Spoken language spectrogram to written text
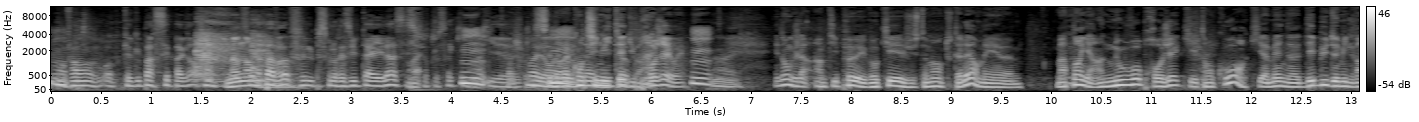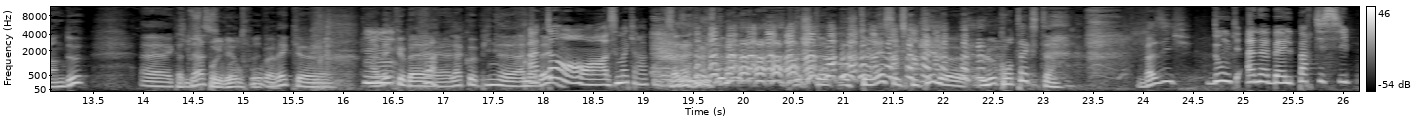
Mm. Enfin, quelque part, c'est pas grave. Enfin, Non, non. ça pas vrai- parce que le résultat est là, c'est Ouais. surtout ça qui, Mm. qui est. Ouais, c'est dans la Mm. continuité du projet, ouais. Mm. Ouais. Et donc, je l'ai un petit peu évoqué justement tout à l'heure, mais euh, maintenant, il y a un nouveau projet qui est en cours, qui amène début 2022, euh, qui là se en retrouve fait. avec, euh, avec euh, bah, la copine euh, Annabelle. Attends c'est moi qui raconte. Vas-y, justement, je, te, je te laisse expliquer le, le contexte. Vas-y. Donc Annabelle participe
